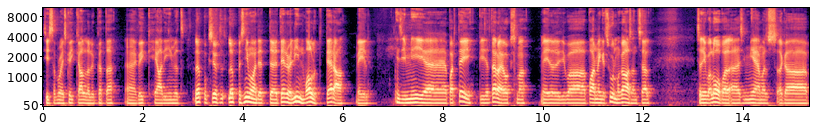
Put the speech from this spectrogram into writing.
siis ta proovis kõike alla lükata, kõik head inimesed. lõpuks jõud- lõppes niimoodi, et äh, terve linn vallutati ära meil. ja siis meie äh, partei pidi sealt ära jooksma. meil olid juba paar mängijat surma kaasanud seal. see on juba loo peale siin minemas, aga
